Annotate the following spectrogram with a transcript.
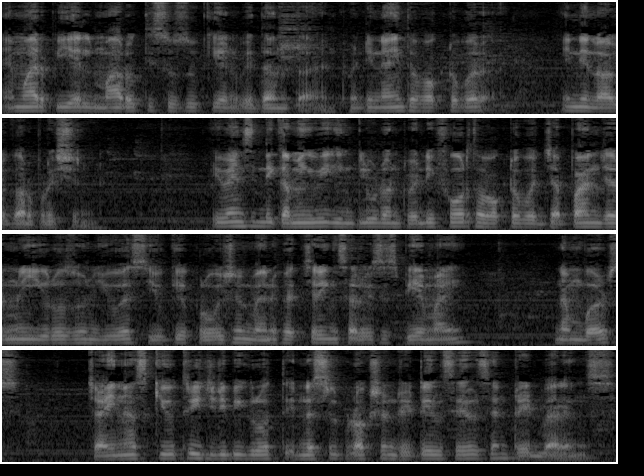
MRPL, Maruti Suzuki, and Vedanta, and 29th of October, Indian Oil Corporation. Events in the coming week include on 24th of October, Japan, Germany, Eurozone, US, UK Provisional Manufacturing Services PMI numbers, China's Q3 GDP growth, industrial production, retail sales, and trade balance.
